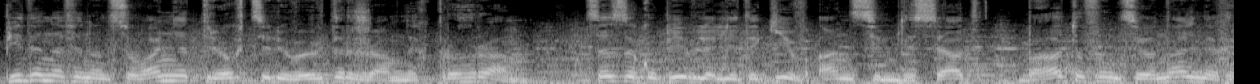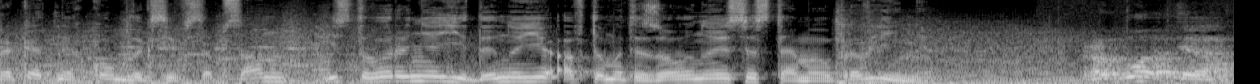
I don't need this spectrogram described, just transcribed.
піде на фінансування трьох цільових державних програм: це закупівля літаків Ан-70, багатофункціональних ракетних комплексів Сапсан і створення єдиної автоматизованої системи управління. Робота,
